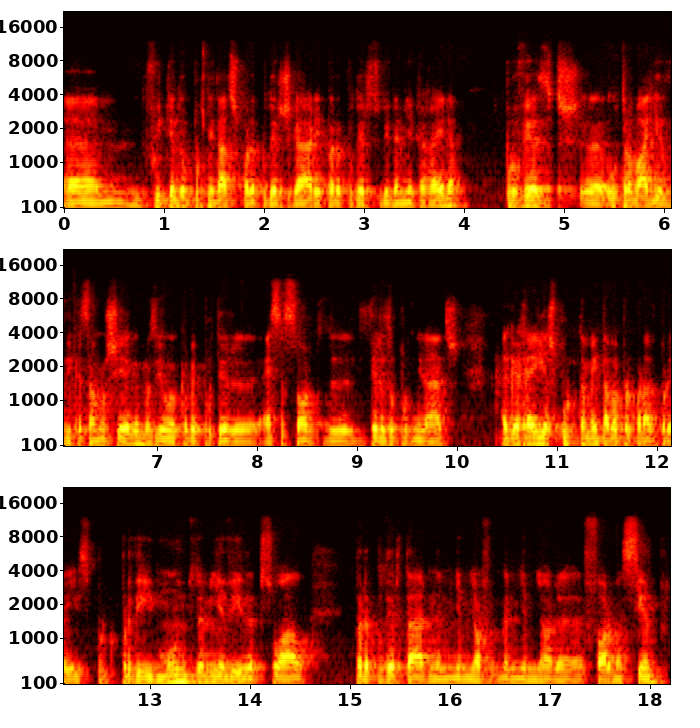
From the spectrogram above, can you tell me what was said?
um, fui tendo oportunidades para poder jogar e para poder subir na minha carreira. Por vezes o trabalho e a dedicação não chega, mas eu acabei por ter essa sorte de, de ter as oportunidades agarrei-as porque também estava preparado para isso, porque perdi muito da minha vida pessoal para poder estar na minha melhor, na minha melhor uh, forma sempre.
